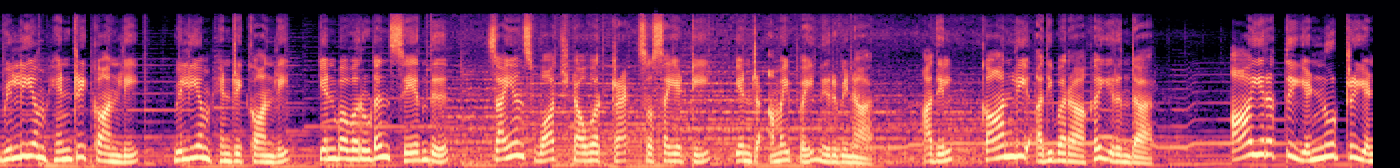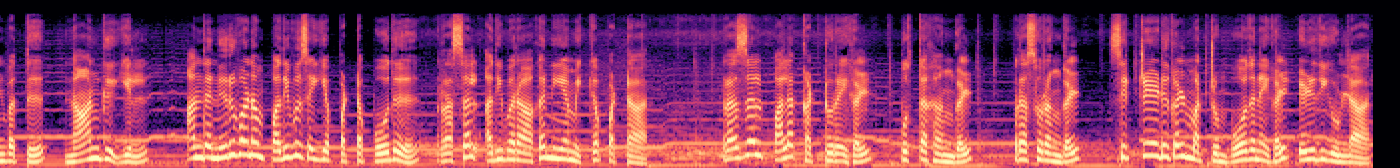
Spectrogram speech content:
William Henry Conley William Henry Conley என்பவருடன் சேர்ந்து Zion's watch tower tract society என்ற அமைப்பை நிறுவினார். அதில் கான்லி அதிபராக இருந்தார். ஆயிரத்து எண்ணூற்று எண்பத்து நான்கு இல் அந்த நிறுவனம் பதிவு செய்யப்பட்ட போது ரசல் அதிபராக நியமிக்கப்பட்டார். ரசல் பல கட்டுரைகள் புத்தகங்கள் பிரசுரங்கள் சிற்றேடுகள் மற்றும் போதனைகள் எழுதியுள்ளார்.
